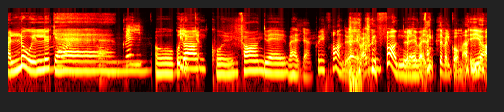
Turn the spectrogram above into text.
Hallo i luken! Kveld. Og god I dag, luken. hvor faen du er i verden. Hvor i faen du er i verden. Hvor faen du er i verden. Fette velkommen. Ja.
